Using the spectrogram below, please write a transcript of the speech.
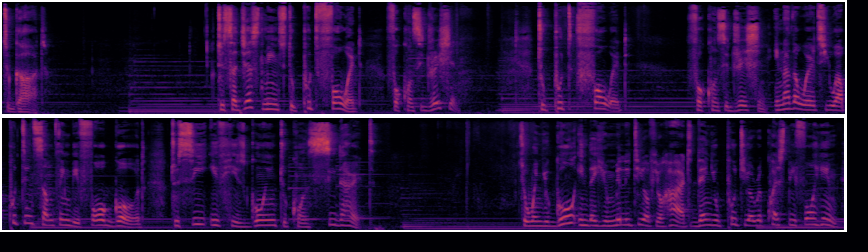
to God. To suggest means to put forward for consideration. To put forward for consideration. In other words, you are putting something before God to see if He's going to consider it. So when you go in the humility of your heart, then you put your request before Him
